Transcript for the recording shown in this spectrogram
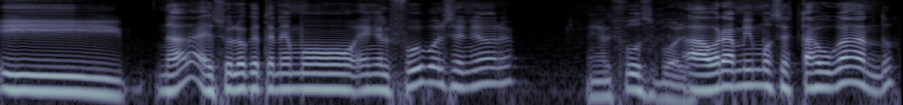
Y nada, eso es lo que tenemos en el fútbol, señores. En el fútbol. Ahora mismo se está jugando.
